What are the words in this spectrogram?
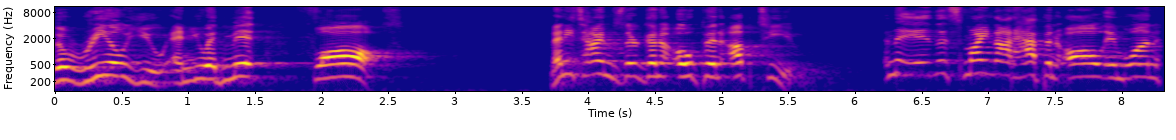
the real you and you admit flaws. Many times they're going to open up to you. And this might not happen all in one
